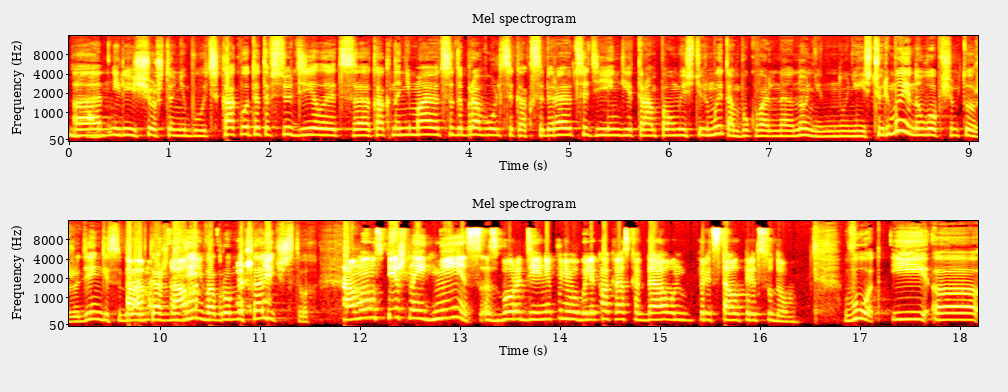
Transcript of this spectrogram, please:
да. а, или еще что-нибудь. Как вот это все делается, как нанимаются добровольцы, как собираются деньги. Трамп, по-моему, из тюрьмы, там буквально, ну не, ну не из тюрьмы, но в общем тоже деньги собирают каждый самые день в огромных количествах. Самые успешные дни сбора денег у него были как раз, когда он предстал перед судом. Вот, и э,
